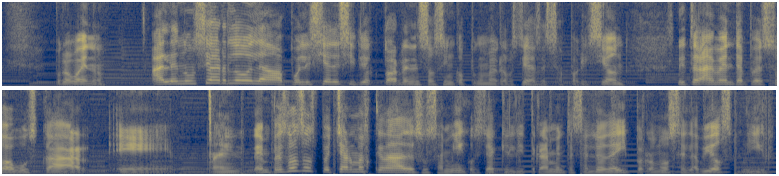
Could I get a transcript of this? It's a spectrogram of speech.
pero bueno, al denunciarlo, la policía decidió actuar en esos cinco primeros días de desaparición. Literalmente empezó a buscar... Eh, empezó a sospechar más que nada de sus amigos, ya que literalmente salió de ahí, pero no se la vio salir.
